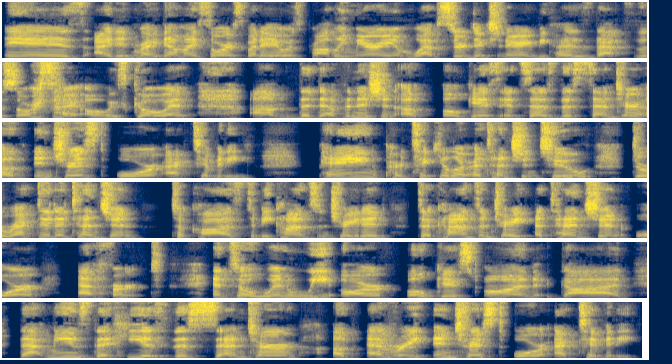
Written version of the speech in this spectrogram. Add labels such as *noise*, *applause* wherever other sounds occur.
is I didn't write down my source, but it was probably Merriam Webster Dictionary because that's the *laughs* source I always go with. Um, the definition of focus it says the center of interest or activity, paying particular attention to, directed attention to cause to be concentrated, to concentrate attention or effort. And so when we are focused on God, that means that He is the center of every interest or activity.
